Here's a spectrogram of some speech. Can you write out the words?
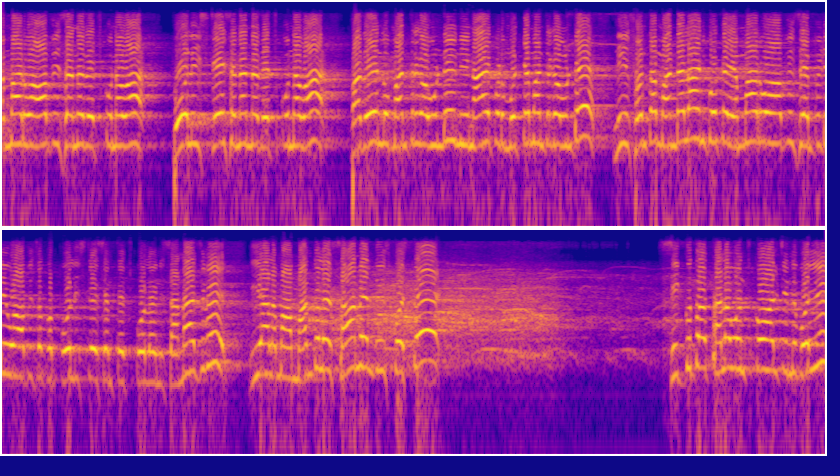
ఎంఆర్ఓ ఆఫీస్ అన్న తెచ్చుకున్నావా పోలీస్ స్టేషన్ అన్న తెచ్చుకున్నావా పదేళ్ళు మంత్రిగా ఉండి నీ నాయకుడు ముఖ్యమంత్రిగా ఉంటే నీ సొంత మండలానికి ఒక ఎంఆర్ఓ ఆఫీస్ ఎంపీడీఓ ఆఫీస్ ఒక పోలీస్ స్టేషన్ తెచ్చుకోలేని సన్నాసివి. ఇవాళ మా మందుల సామెను తీసుకొస్తే సిగ్గుతో తల ఉంచుకోవాల్సింది పోయి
